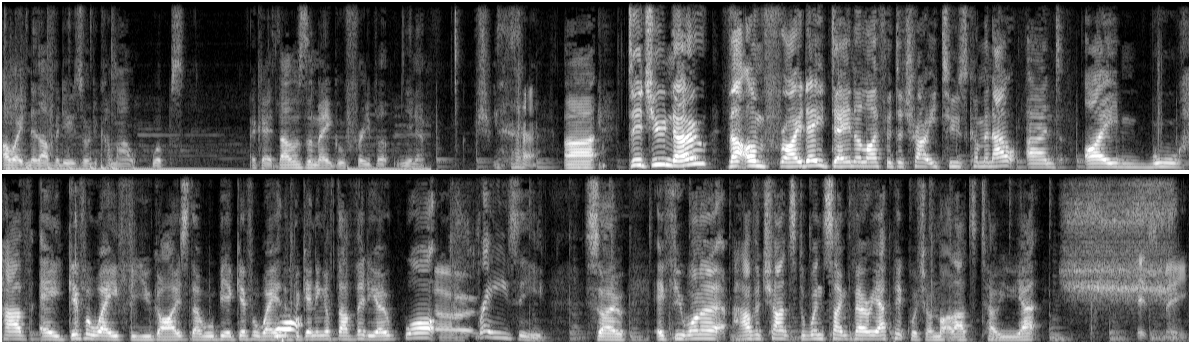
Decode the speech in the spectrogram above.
Oh wait, no, that video's already come out. Whoops. Okay, that was the Magel free, but you know. Uh, did you know that on Friday, Day in the Life of Detrouty 2 is coming out, and I will have a giveaway for you guys. There will be a giveaway at the beginning of that video. What? No. Crazy. So, if you want to have a chance to win something very epic, which I'm not allowed to tell you yet, shh. it's me.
